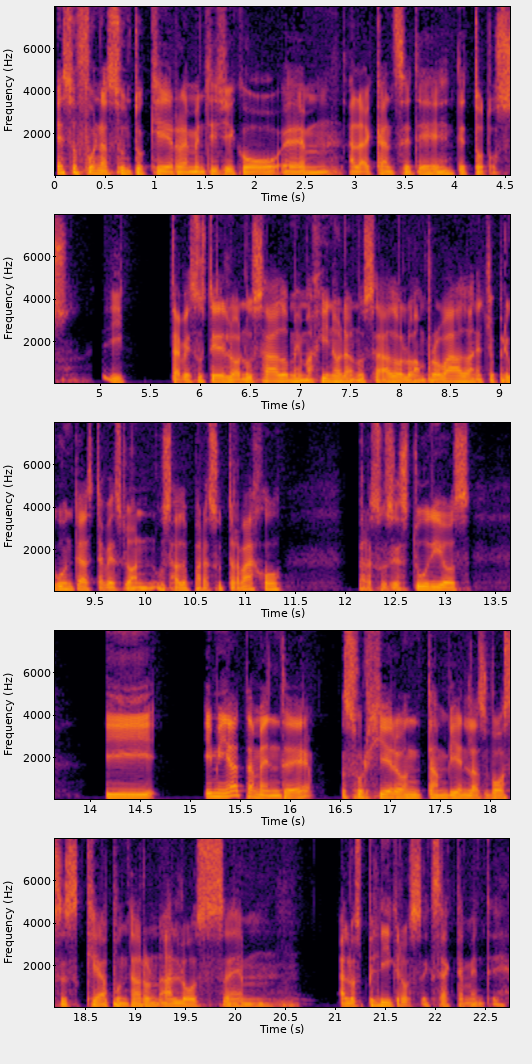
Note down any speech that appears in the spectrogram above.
eso fue un asunto que realmente llegó em, al alcance de, de, todos. Tal vez ustedes lo han usado, me imagino lo han usado, lo han probado, han hecho preguntas, tal vez lo han usado para su trabajo, para sus estudios. Y inmediatamente surgieron también las voces que apuntaron a los, em, a los peligros exactamente,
